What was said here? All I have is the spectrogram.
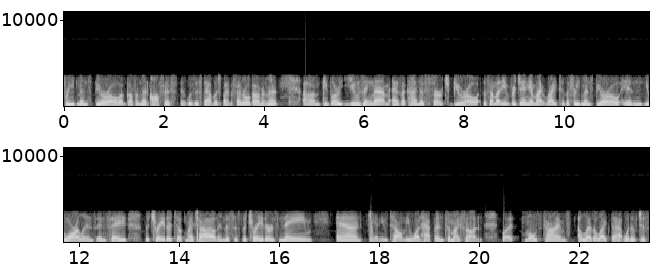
Freedmen's Bureau, a government office that was established by the federal government. Um, people are using them as a kind of search bureau. So somebody in Virginia might write to the Freedmen's Bureau in New Orleans and say, the trader took my child and this is the trader's name and can you tell me what happened to my son? But most times a letter like that would have just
